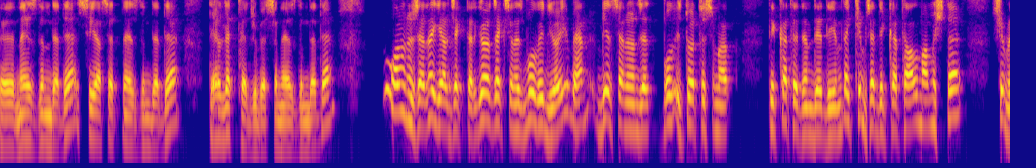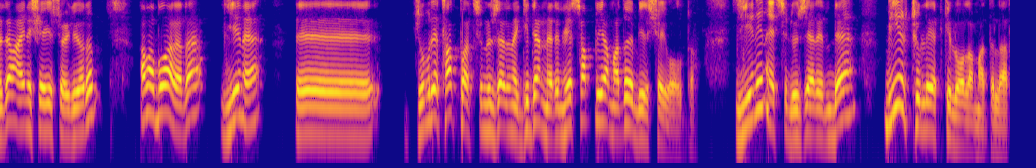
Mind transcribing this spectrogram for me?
e, nezdinde de, siyaset nezdinde de, devlet tecrübesi nezdinde de onun üzerine gelecekler. Göreceksiniz bu videoyu ben bir sene önce bu dört isime dikkat edin dediğimde kimse dikkate almamıştı. Şimdi de aynı şeyi söylüyorum. Ama bu arada yine e, Cumhuriyet Halk Partisi'nin üzerine gidenlerin hesaplayamadığı bir şey oldu. Yeni nesil üzerinde bir türlü etkili olamadılar.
